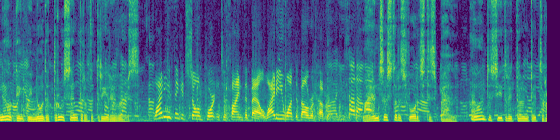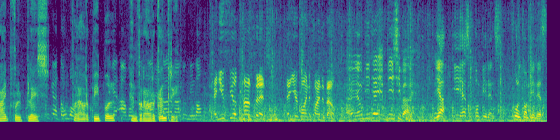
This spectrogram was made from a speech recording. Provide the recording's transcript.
now think we know the true center of the three rivers. Why do you think it's so important to find the bell? Why do you want the bell recovered? My ancestors forged this bell. I want to see it return to its rightful place for our people and for our country. And you feel confident that you're going to find the bell? Uh, Yeah, he has confidence, full confidence.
